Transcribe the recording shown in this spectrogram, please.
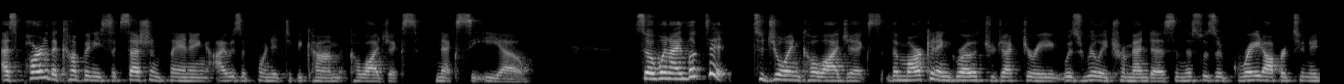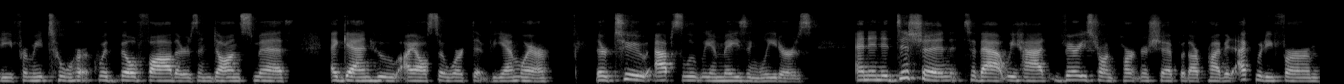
As part of the company's succession planning, I was appointed to become Cologix next CEO. So when I looked at to join Cologix, the market and growth trajectory was really tremendous. And this was a great opportunity for me to work with Bill Fathers and Dawn Smith, again, who I also worked at VMware. They're two absolutely amazing leaders. And in addition to that, we had very strong partnership with our private equity firm,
